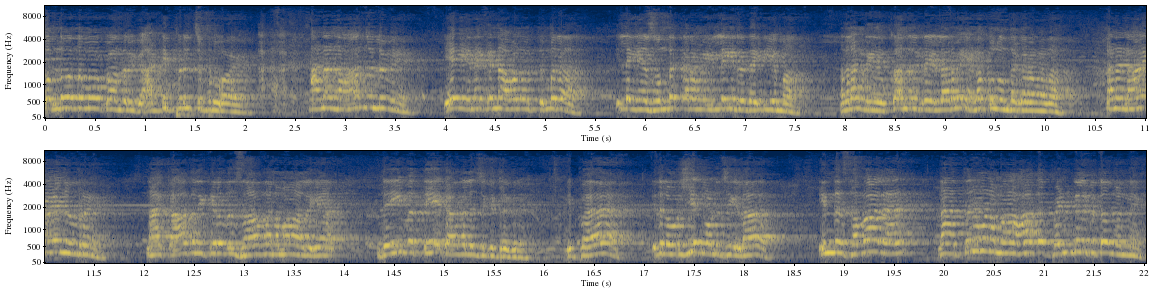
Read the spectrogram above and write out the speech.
சொந்த பந்தமா உட்காந்துருக்கு அட்டி பிரிச்சு போடுவாங்க. ஆனா நான் சொல்லுவேன் ஏய் எனக்கு என்ன அவ்வளவு திமிரா? இல்ல என் சொந்தக்காரங்க இல்லைங்கிற தைரியமா? அதெல்லாம் கிடையாது. உட்கார்ந்துருக்கிற எல்லாருமே எனக்கும் சொந்தக்காரங்க தான். ஆனா நான் ஏன் சொல்றேன்? நான் காதலிக்கிறது சாதாரணமா இல்லையா தெய்வத்தையே காதலிச்சுக்கிட்டு இருக்கிறேன். இப்ப இதுல ஒரு விஷயம் கவனிச்சீங்களா இந்த சவாலை நான் திருமணமாகாத பெண்களுக்கு தான் சொன்னேன்.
